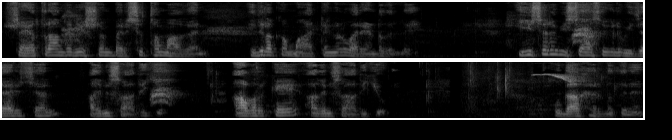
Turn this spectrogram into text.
ക്ഷേത്രാന്തരീക്ഷം പരിശുദ്ധമാകാൻ ഇതിലൊക്കെ മാറ്റങ്ങൾ വരേണ്ടതല്ലേ? ഈശ്വര വിശ്വാസികൾ വിചാരിച്ചാൽ അതിന് സാധിക്കും. അവർക്കേ അതിന് സാധിക്കൂ. ഉദാഹരണത്തിന്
